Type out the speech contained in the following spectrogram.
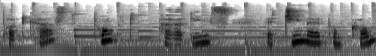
podcast.paradies.gmail.com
